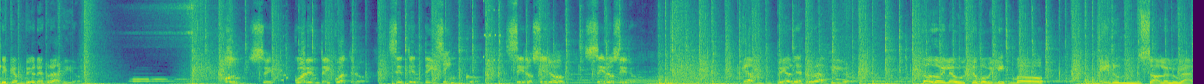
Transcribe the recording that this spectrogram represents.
de Campeones Radio. 11 44 75 0000. Campeones Radio. Todo el automovilismo en un solo lugar.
